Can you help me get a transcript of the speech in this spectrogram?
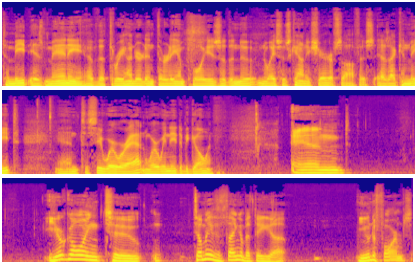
to meet as many of the 330 employees of the New Nueces County Sheriff's Office as I can meet, and to see where we're at and where we need to be going. And you're going to tell me the thing about the uh, uniforms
